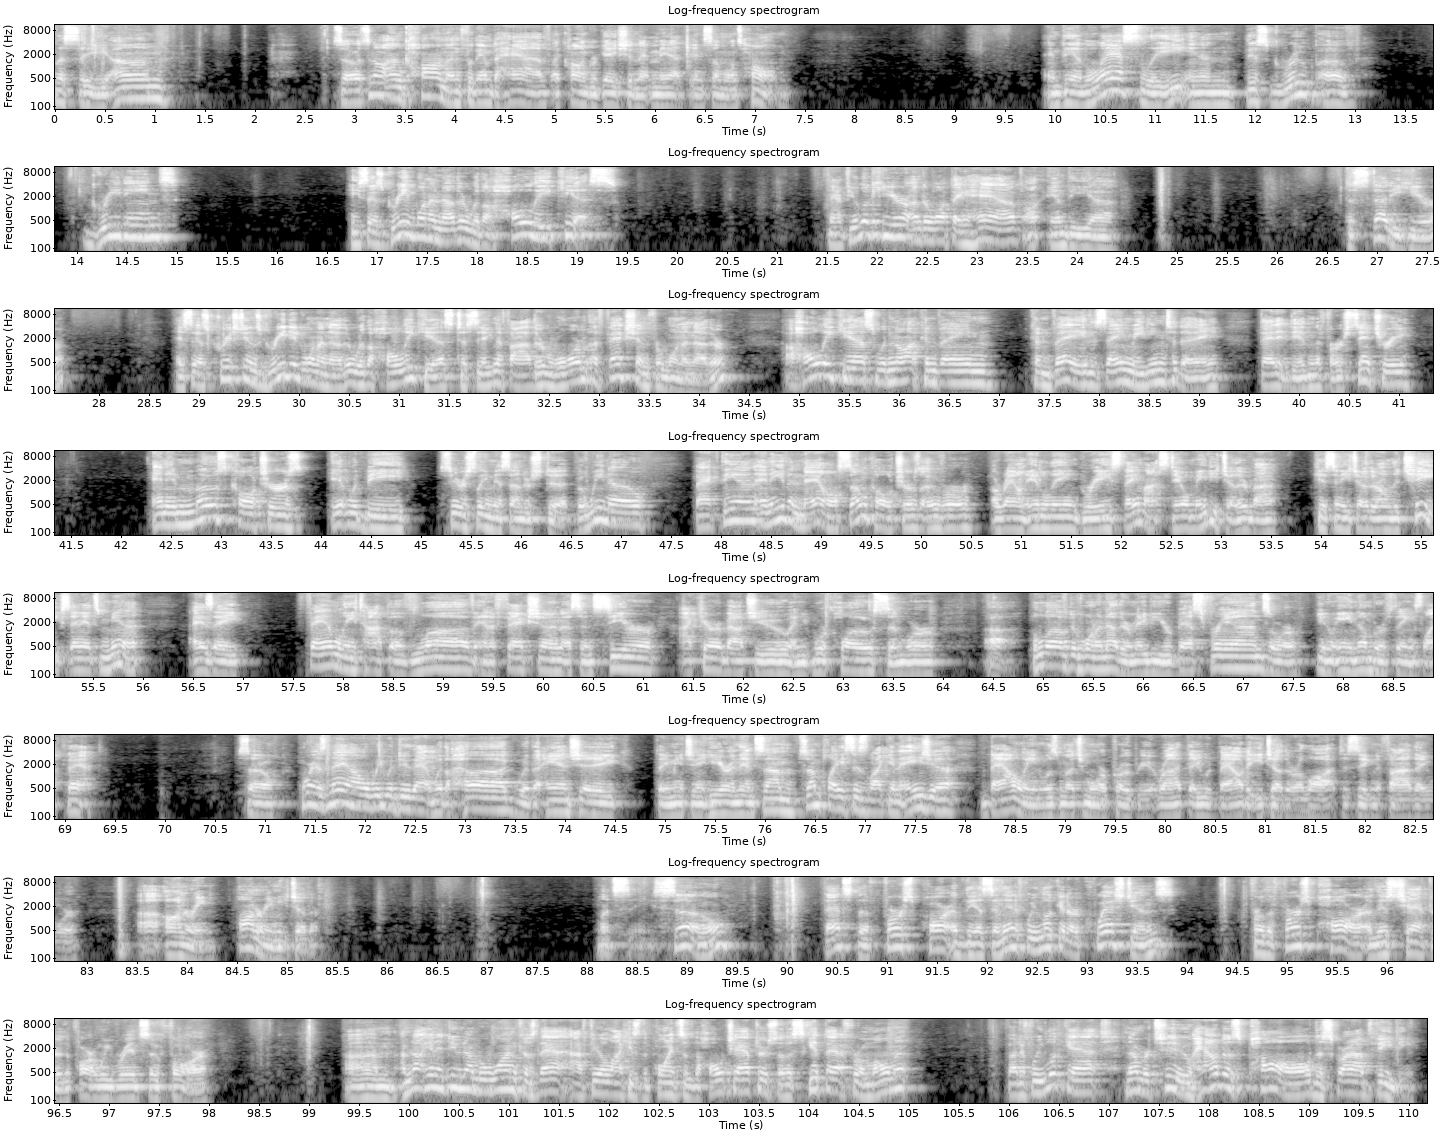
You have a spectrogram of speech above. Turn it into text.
Let's see. Um, so it's not uncommon for them to have a congregation that met in someone's home. And then lastly, in this group of greetings, he says, greet one another with a holy kiss. Now, if you look here under what they have in the, uh, the study here, it says Christians greeted one another with a holy kiss to signify their warm affection for one another. A holy kiss would not convey, convey the same meaning today that it did in the first century. And in most cultures, it would be seriously misunderstood. But we know back then, and even now, some cultures over around Italy and Greece, they might still meet each other by kissing each other on the cheeks. And it's meant as a family type of love and affection, a sincere, I care about you and we're close and we're uh, beloved of one another, maybe your best friends or, you know, any number of things like that. So, whereas now we would do that with a hug, with a handshake, they mention it here, and then some, some places like in Asia, bowing was much more appropriate, right? They would bow to each other a lot to signify they were uh, honoring, honoring each other. Let's see. So that's the first part of this. And then if we look at our questions for the first part of this chapter, the part we've read so far, um, I'm not going to do number one because that I feel like is the points of the whole chapter. So let's skip that for a moment. But if we look at number two, how does Paul describe Phoebe?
